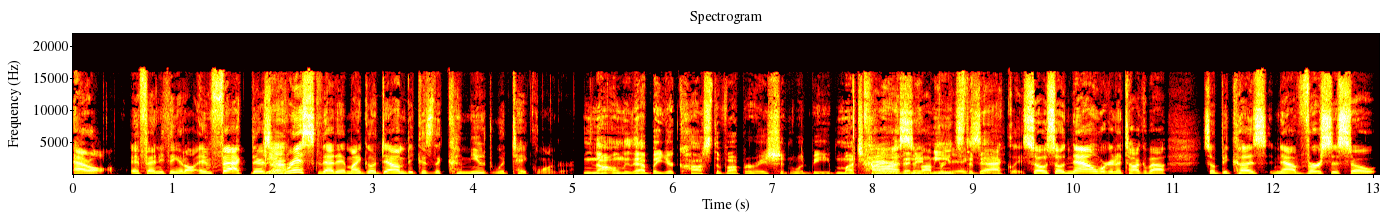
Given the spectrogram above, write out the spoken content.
at all, if anything at all. In fact, there's Yeah. a risk that it might go down because the commute would take longer. Not only that, but your cost of operation would be much higher than it oper- needs to be. exactly. So so now we're going to talk about so because now versus so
